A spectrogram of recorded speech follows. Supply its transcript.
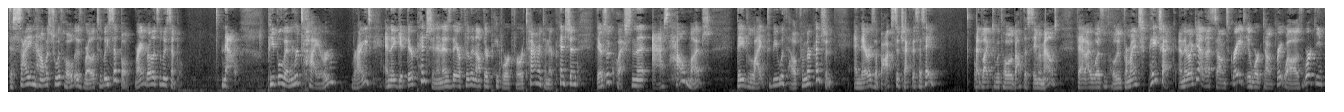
Deciding how much to withhold is relatively simple, right? Relatively simple. Now, people then retire, right? And they get their pension. And as they are filling out their paperwork for retirement and their pension, there's a question that asks how much they'd like to be withheld from their pension. And there is a box to check that says, hey, I'd like to withhold about the same amount that I was withholding from my paycheck. And they're like, yeah, that sounds great. It worked out great while I was working.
